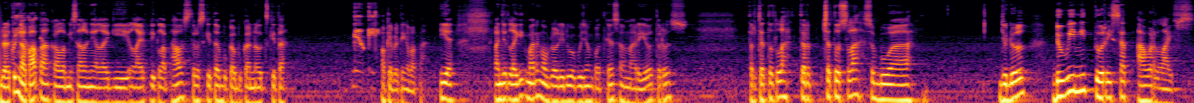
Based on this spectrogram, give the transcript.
Berarti nggak apa-apa kalau misalnya lagi live di clubhouse, terus kita buka-buka notes kita. ya oke. Oke, berarti nggak apa-apa. Iya. Lanjut lagi kemarin ngobrol di dua bujang podcast sama Mario, terus tercetutlah tercetuslah sebuah judul Do We Need to Reset Our Lives?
